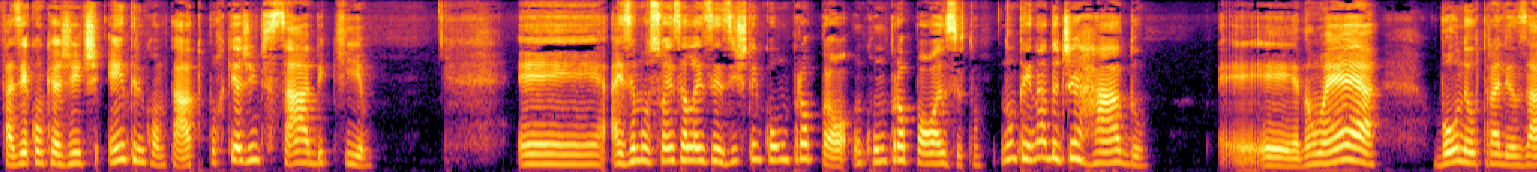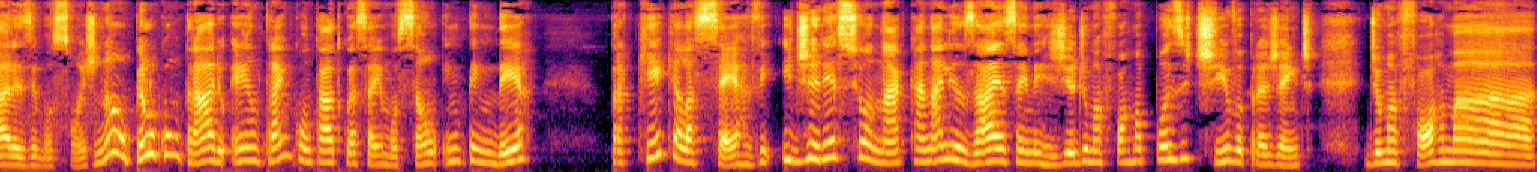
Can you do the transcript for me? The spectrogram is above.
fazer com que a gente entre em contato, porque a gente sabe que é, as emoções elas existem com um, propó com um propósito. Não tem nada de errado. É, não é vou neutralizar as emoções. Não, pelo contrário, é entrar em contato com essa emoção, entender para que, que ela serve e direcionar, canalizar essa energia de uma forma positiva para gente, de uma forma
